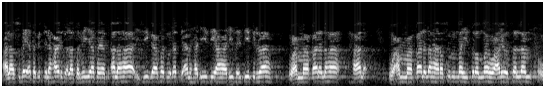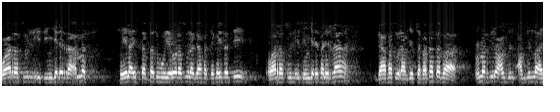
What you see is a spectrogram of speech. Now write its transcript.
على سبيعة بنت الحارث الأسلمية فيسألها إسي قافت عن حديث أحاديث إسي تراه وأما قال لها حال وأما قال لها رسول الله صلى الله عليه وسلم والرسول إسين جدر أمس حين استفتته يرو رسول قافت كيفتي والرسول إسن جرسن الراه قافت رافجت فكتب عمر بن عبد الله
